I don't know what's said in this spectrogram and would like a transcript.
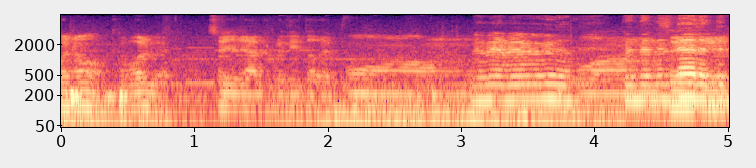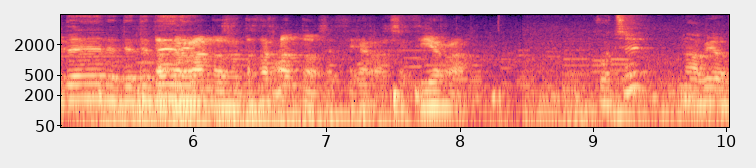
Bueno, que vuelve. Se oye ya el ruidito de pum. Mira, mira, mira, sí, sí. Se está cerrando, se está cerrando. Se cierra, se cierra. ¿Coche? No, avión.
